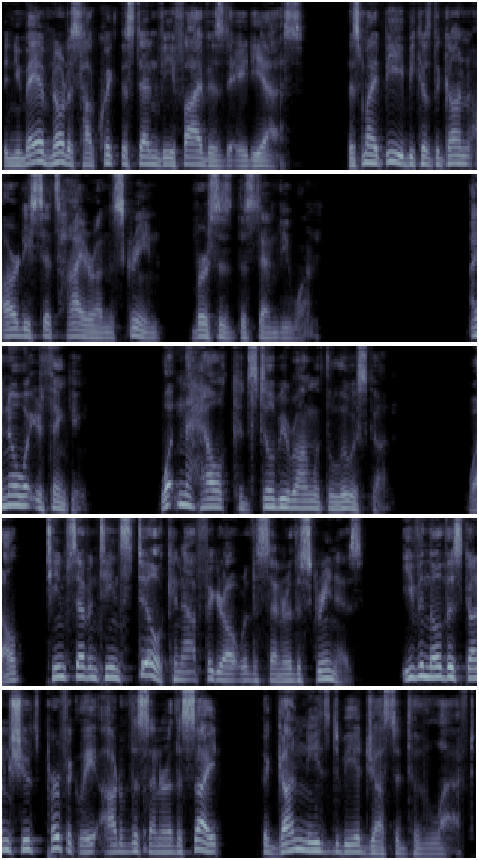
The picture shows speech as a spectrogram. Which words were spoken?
then you may have noticed how quick the Sten V5 is to ADS. This might be because the gun already sits higher on the screen versus the Sten V1. I know what you're thinking. What in the hell could still be wrong with the Lewis gun? Well, Team 17 still cannot figure out where the center of the screen is. Even though this gun shoots perfectly out of the center of the sight, the gun needs to be adjusted to the left.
